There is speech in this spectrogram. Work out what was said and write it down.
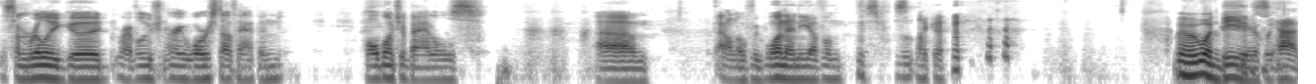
Some really good Revolutionary War stuff happened. Whole bunch of battles. Um, I don't know if we won any of them. This wasn't like a. I mean, we wouldn't be here if we had.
